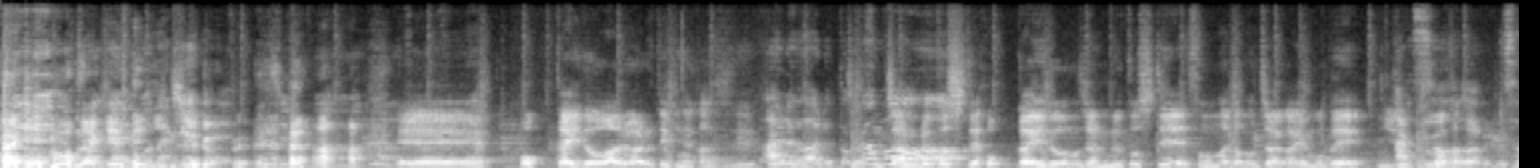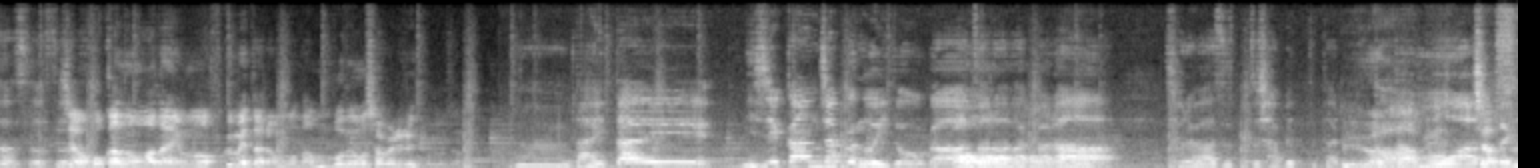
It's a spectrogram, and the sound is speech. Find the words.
がいもだけでじゃがいもだけで20分20分は話せます。ねえー、北海道あるある的な感じであるあるとかも。ジャンルとして北海道のジャンルとしてその中のじゃがいもで20分は語れる。そうそうそうそう。じゃあ他の話題も含めたらもうなんぼでも喋れるってことじゃないうーん大体2時間弱の移動がザラだからそれはずっと喋ってたりとかもあったけど。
